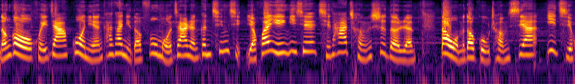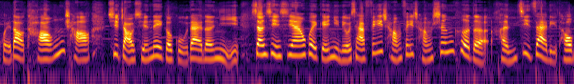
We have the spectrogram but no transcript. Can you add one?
能够回家过年，看看你的父母、家人跟亲戚，也欢迎一些其他城市的人到我们的古城西安，一起回到唐朝去找寻那个古代的你。相信西安会给你留下非常非常深刻的痕迹在里头。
